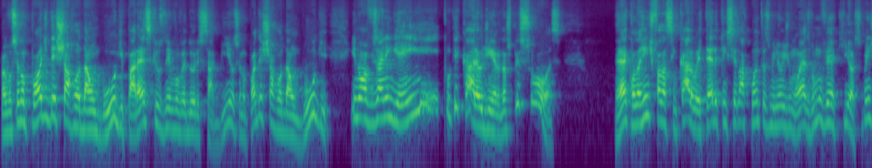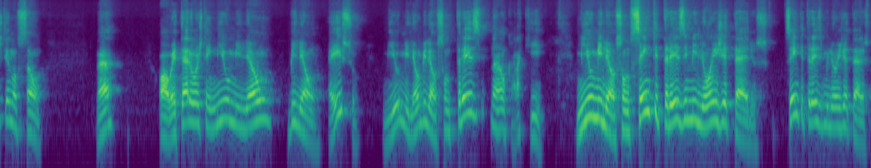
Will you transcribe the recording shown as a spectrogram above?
Mas você não pode deixar rodar um bug, parece que os desenvolvedores sabiam, você não pode deixar rodar um bug e não avisar ninguém, porque, cara, é o dinheiro das pessoas. Né? Quando a gente fala assim, cara, o Ethereum tem sei lá quantas milhões de moedas, vamos ver aqui, ó, só pra gente ter noção. Né? Ó, o Ethereum hoje tem mil, milhão, bilhão. É isso? Mil, milhão, bilhão. São 13. Não, cara, aqui. Mil, milhão. São 113 milhões de Etéreos. 113 milhões de Etéreos.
